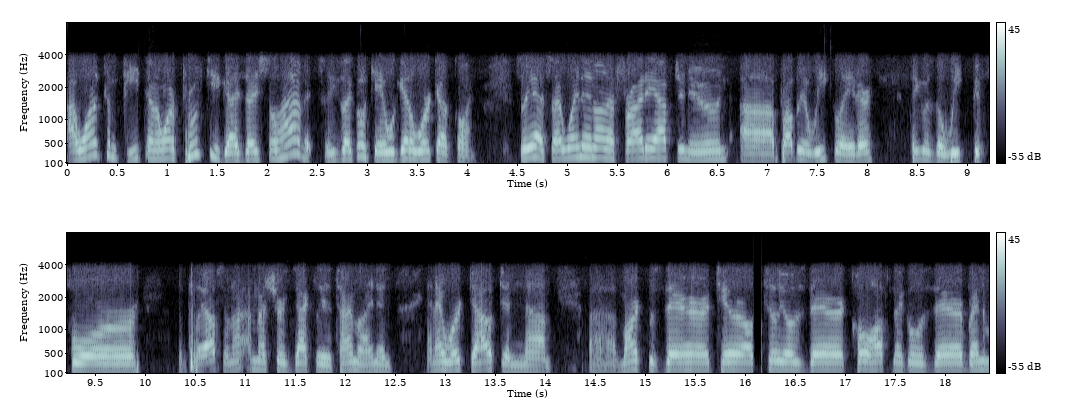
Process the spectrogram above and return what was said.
I want to compete, and I want to prove to you guys that I still have it." So he's like, "Okay, we'll get a workout going." So yes, yeah, so I went in on a Friday afternoon, uh, probably a week later. I think it was the week before the playoffs. I'm not, I'm not sure exactly the timeline. And and I worked out, and um, uh, Mark was there, Taylor Altilio was there, Cole Hufnagel was there, Brendan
